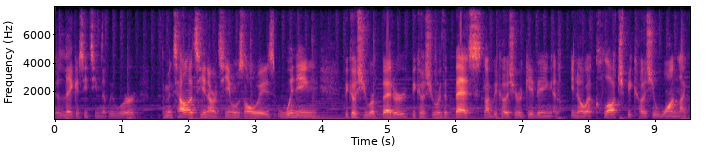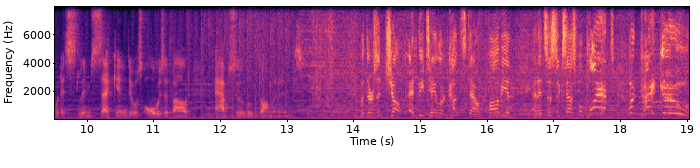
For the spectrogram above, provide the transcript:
the legacy team that we were. The mentality in our team was always winning because you were better, because you were the best, not because you were giving an, you know, a clutch because you won like with a slim second. It was always about absolute dominance. But there's a jump. Envy Taylor cuts down Fabian, and it's a successful plant. But Pengu,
